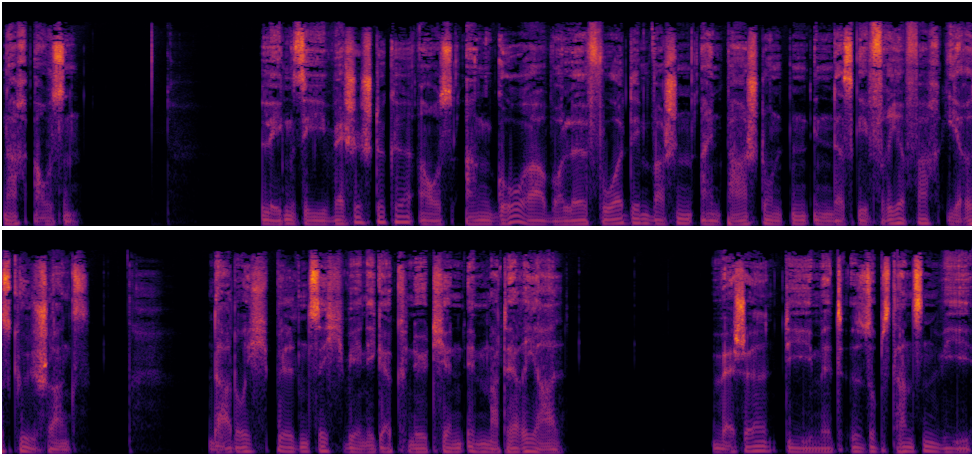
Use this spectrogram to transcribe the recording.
nach außen. Legen Sie Wäschestücke aus Angora-Wolle vor dem Waschen ein paar Stunden in das Gefrierfach Ihres Kühlschranks. Dadurch bilden sich weniger Knötchen im Material. Wäsche, die mit Substanzen wie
